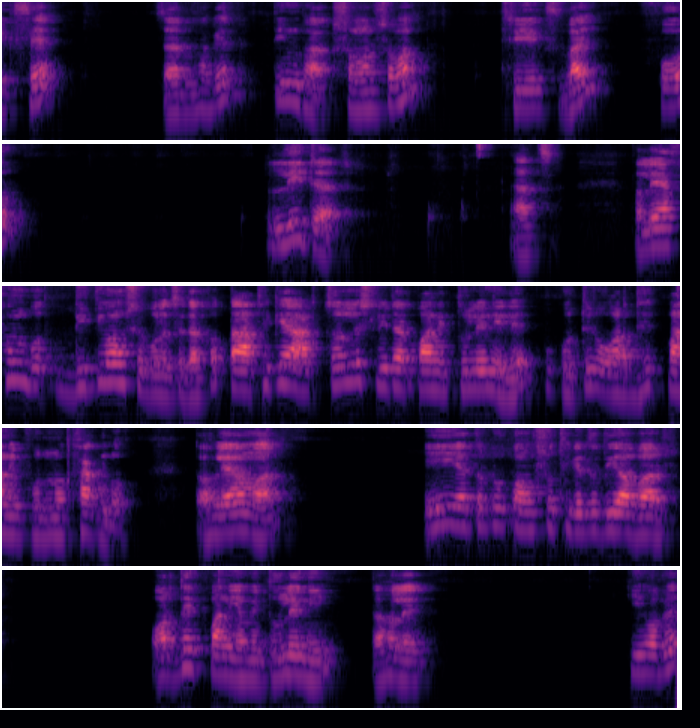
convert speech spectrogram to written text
এক্স এ চার ভাগের তিন ভাগ সমান সমান three X by four litre আচ্ছা তাহলে এখন দ্বিতীয় অংশে বলেছে, দেখো, তা থেকে আটচল্লিশ লিটার পানি তুলে নিলে পুকুরটির অর্ধেক পানি পূর্ণ থাকল। তাহলে আমার এই এতটুকু অংশ থেকে যদি আবার অর্ধেক পানি আমি তুলে নিই, তাহলে কি হবে?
